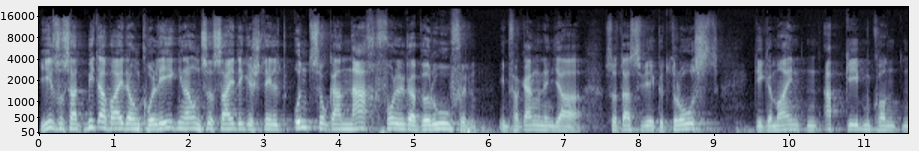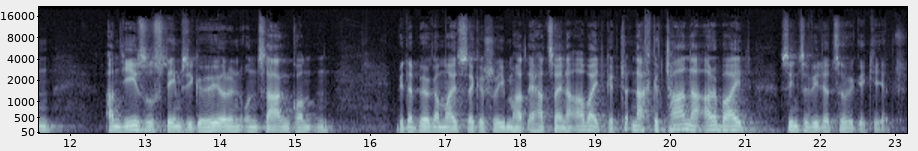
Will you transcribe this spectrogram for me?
Jesus hat Mitarbeiter und Kollegen an unsere Seite gestellt und sogar Nachfolger berufen im vergangenen Jahr, sodass wir getrost die Gemeinden abgeben konnten an Jesus, dem sie gehören und sagen konnten, wie der Bürgermeister geschrieben hat, er hat seine Arbeit, nach getaner Arbeit sind sie wieder zurückgekehrt.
